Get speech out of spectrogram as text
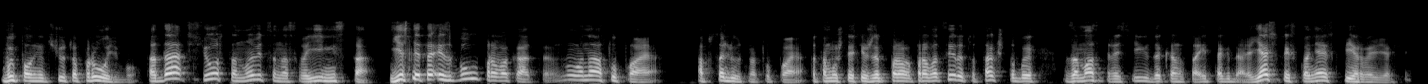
выполнит чью-то просьбу, тогда все становится на свои места. Если это СБУ провокация, ну она тупая. Абсолютно тупая. Потому что если уже провоцируют, то так, чтобы замазать Россию до конца и так далее. Я все-таки склоняюсь к первой версии.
